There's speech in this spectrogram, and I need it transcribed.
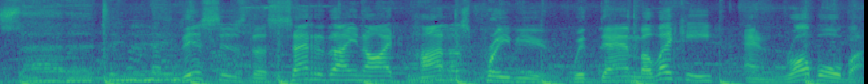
This is the Saturday Night Harness Preview with Dan Malecki and Rob Auber.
